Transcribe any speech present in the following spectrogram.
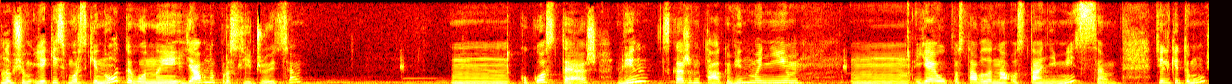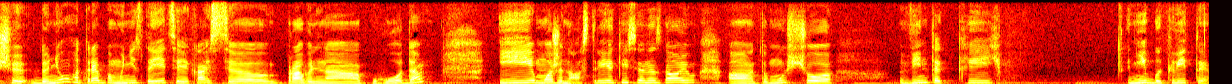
В общем, якісь морські ноти, вони явно просліджуються. Кокос теж. Він, скажімо так, він мені. Я його поставила на останнє місце тільки тому, що до нього треба, мені здається, якась е, правильна погода і може настрій якийсь, я не знаю. Тому що він такий ніби квіти,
